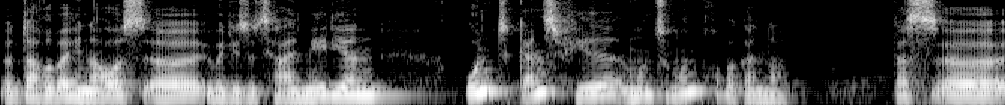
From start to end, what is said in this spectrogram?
Äh, darüber hinaus äh, über die sozialen Medien und ganz viel Mund-zu-Mund-Propaganda. Dass äh,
